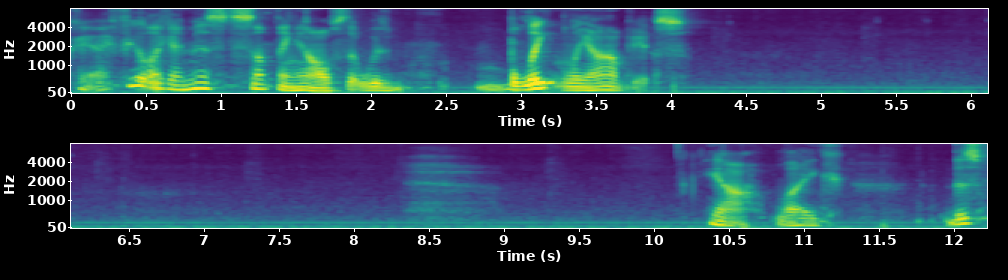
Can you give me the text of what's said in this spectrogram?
Okay, I feel like I missed something else that was blatantly obvious. Yeah, like, this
